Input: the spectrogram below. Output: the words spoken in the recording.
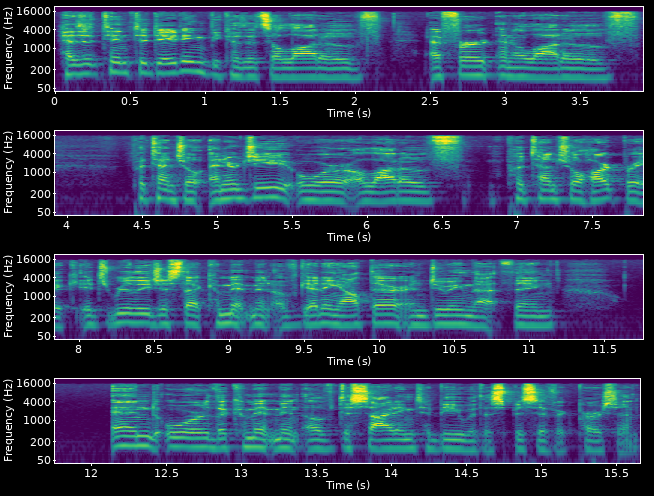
hesitant to dating because it's a lot of effort and a lot of potential energy or a lot of potential heartbreak. It's really just that commitment of getting out there and doing that thing and or the commitment of deciding to be with a specific person.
